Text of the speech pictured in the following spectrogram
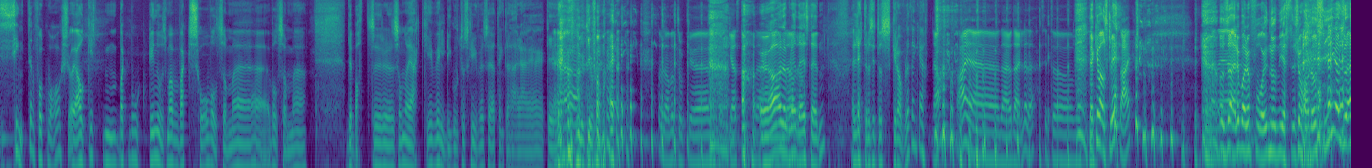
sinte. Folk var så Jeg har ikke vært borti noe som har vært så voldsomme, voldsomme debatter sånn, og jeg er ikke veldig god til å skrive, så jeg tenkte her er jeg ikke, ikke for meg. Så bra du tok uh, podcast. Ja, det ble det isteden. Det er lettere å sitte og skravle, tenker jeg. Ja, nei, eh, det er jo deilig, det. Og Det er ikke vanskelig. Nei. Men, Og så er det bare å få inn noen gjester som har noe å si. Altså.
